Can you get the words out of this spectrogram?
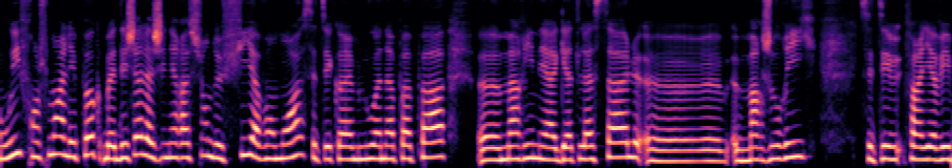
Oui, franchement, à l'époque, bah déjà la génération de filles avant moi, c'était quand même Louana Papa, euh, Marine et Agathe Lassalle, Marjorie. C'était, enfin, il y avait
